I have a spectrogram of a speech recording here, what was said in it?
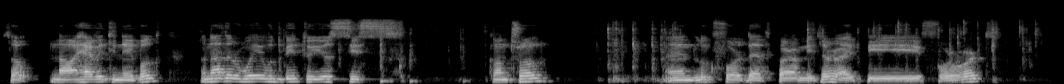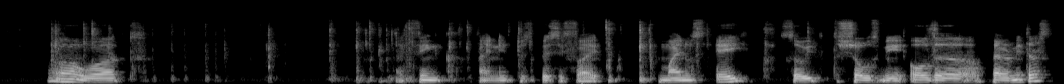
So now I have it enabled. Another way would be to use sys control and look for that parameter IP forward. Oh, what? I think I need to specify minus A so it shows me all the parameters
